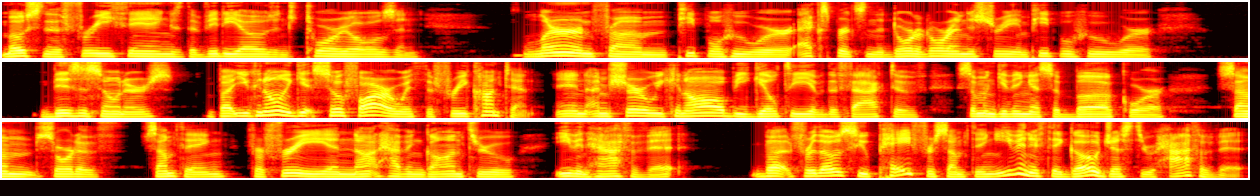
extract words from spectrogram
most of the free things, the videos and tutorials, and learn from people who were experts in the door to door industry and people who were business owners. But you can only get so far with the free content. And I'm sure we can all be guilty of the fact of someone giving us a book or some sort of something for free and not having gone through even half of it. But for those who pay for something, even if they go just through half of it,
